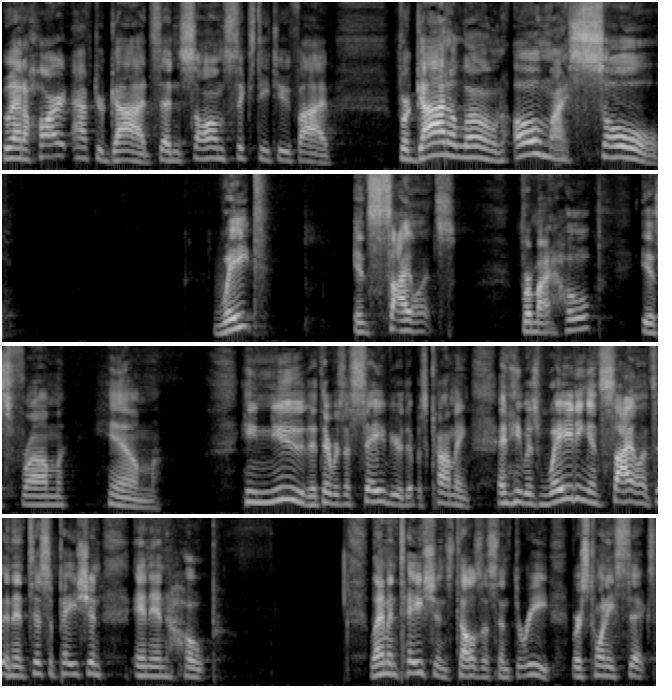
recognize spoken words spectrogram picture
who had a heart after God, said in Psalm 62 5, For God alone, O oh my soul, wait in silence, for my hope is from him. He knew that there was a Savior that was coming, and he was waiting in silence, in anticipation, and in hope. Lamentations tells us in 3, verse 26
